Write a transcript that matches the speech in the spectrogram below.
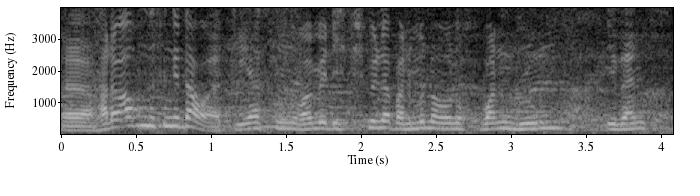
Äh, hat aber auch ein bisschen gedauert. Die ersten Räume, die ich gespielt habe, waren immer noch One-Room-Events.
